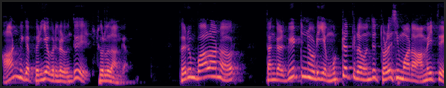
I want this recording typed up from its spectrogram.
ஆன்மீக பெரியவர்கள் வந்து சொல்லுதாங்க. பெரும்பாலானோர் தங்கள் வீட்டினுடைய முற்றத்தில் வந்து துளசி மாடம் அமைத்து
